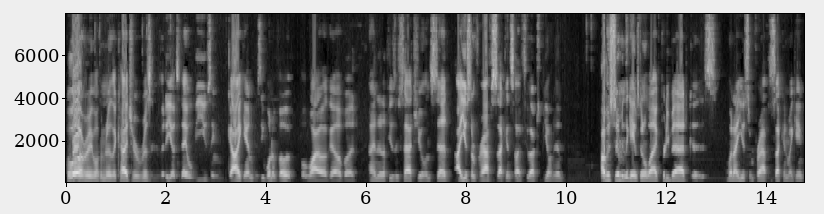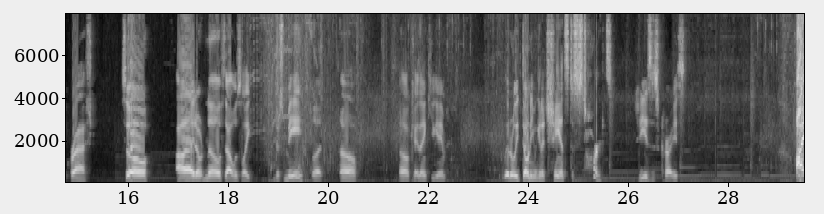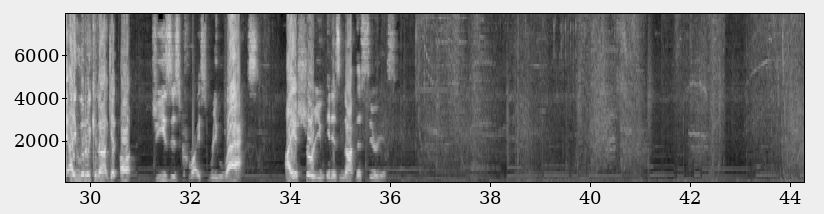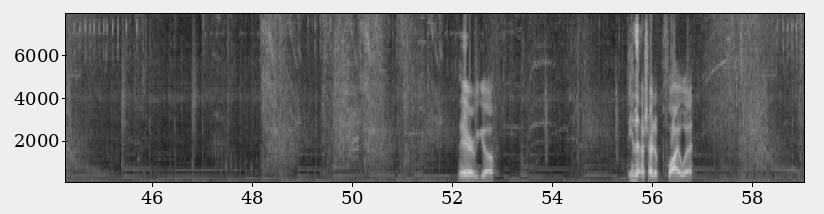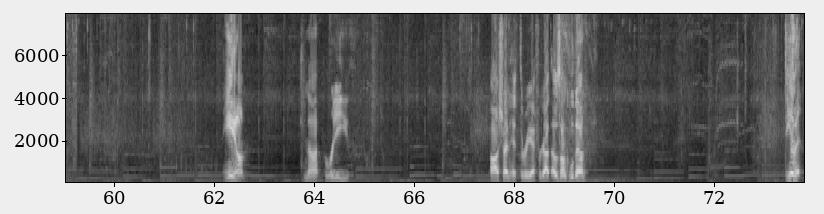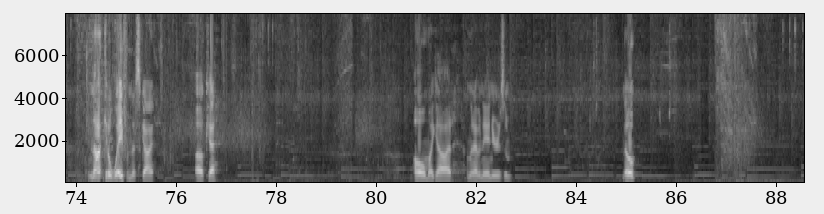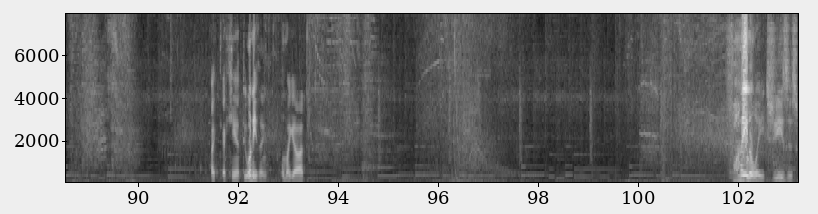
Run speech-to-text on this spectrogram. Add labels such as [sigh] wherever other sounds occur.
Hello everybody, welcome to the Kaiju Arisen video. Today we'll be using Gigan because he won a vote a while ago, but I ended up using Satchio instead. I used him for half a second, so I have 2 XP on him. I'm assuming the game's going to lag pretty bad because when I used him for half a second, my game crashed. So, I don't know if that was like just me, but oh. Okay, thank you game. Literally don't even get a chance to start. Jesus Christ. I, I literally cannot get up. Jesus Christ, relax. I assure you, it is not this serious. There we go. Damn it, I tried to fly away. Damn! Cannot breathe. Oh, I was trying to hit three. I forgot. That was on cooldown. Damn it! Cannot get away from this guy. Okay. Oh my god. I'm gonna have an aneurysm. Nope. I, I can't do anything. Oh my god. Finally! Jesus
